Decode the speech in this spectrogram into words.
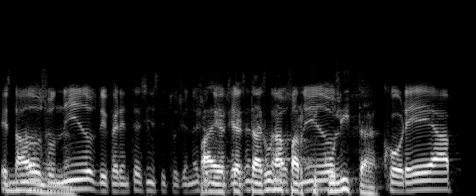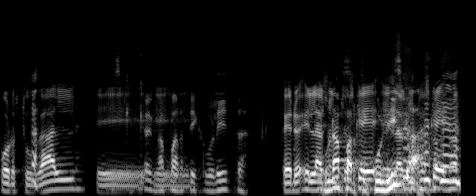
Estados Unidos, diferentes instituciones, universidades en Estados Unidos, Corea, Portugal. Eh, una eh, particulita. Pero el asunto, es que,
